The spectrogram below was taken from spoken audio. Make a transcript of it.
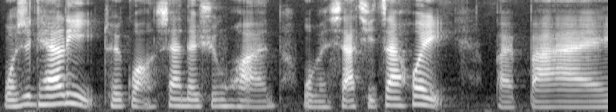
我是 Kelly，推广善的循环，我们下期再会，拜拜。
